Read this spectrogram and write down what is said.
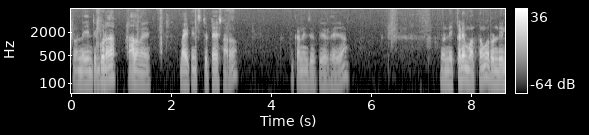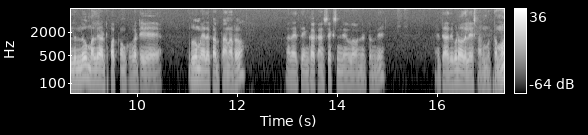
చూడండి ఇంటికి కూడా తాళం బయట నుంచి చుట్టేసినారు. ఇక్కడ నుంచి చూపించయ్యా చూడండి ఇక్కడే మొత్తం రెండు ఇల్లులు మళ్ళీ అటుపక్క ఇంకొకటి రూమ్ ఏదో కడుతున్నారు. అదైతే ఇంకా కన్స్ట్రక్షన్లో ఉన్నట్టుంది. అయితే అది కూడా వదిలేసినారు మొత్తము.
